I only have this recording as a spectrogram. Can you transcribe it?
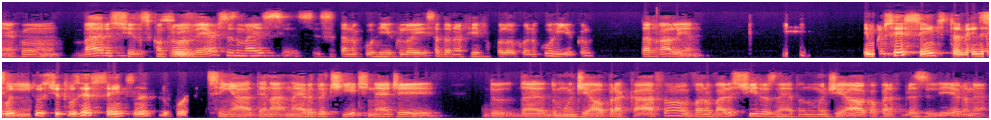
né, com vários títulos Sim. controversos, mas se está no currículo aí, se a dona FIFA colocou no currículo, tá valendo. E muitos recentes também, né? Sim, Muitos títulos recentes, né? Do Corinthians. sim, até na, na era do Tite, né, de, do, da- do Mundial para cá, foram, foram vários títulos, né, tanto no Mundial, Campeonato Brasileiro, né,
